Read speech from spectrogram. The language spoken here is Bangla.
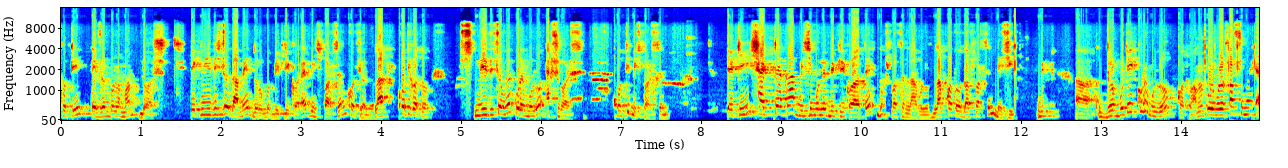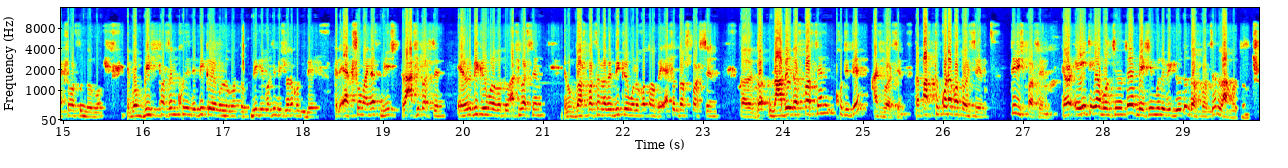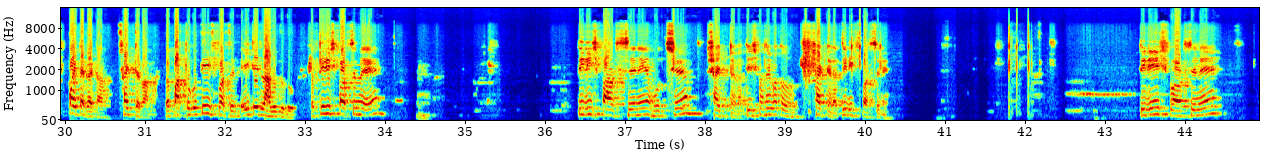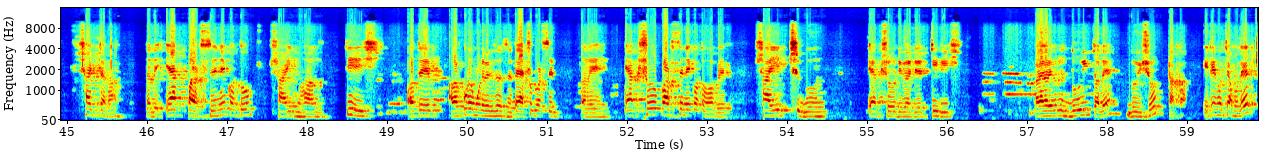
ক্ষতি এক্সাম্পল আমার দশ। এক নির্দিষ্ট দামে দ্রব্য বিক্রি করায় বিশ পার্সেন্ট ক্ষতি হলো। ক্ষতি কত? নির্দিষ্ট ভাবে করে মূল্য একশো পার্সেন্ট ক্ষতি বিশ পার্সেন্ট এটি ষাট টাকা বেশি মূল্যে বিক্রি করাতে দশ পার্সেন্ট লাভ হলো। লাভ কত? দশ পার্সেন্ট বেশি। দ্রব্যটি করে মূল্য কত? আমরা করে মূল্য সবসময় একশো পার্সেন্ট ধরবো। এবং বিশ পার্সেন্ট ক্ষতিতে বিক্রয় মূল্য কত? বিক্রি করছে বিশ পার্সেন্ট ক্ষতিতে তাহলে একশো মাইনাস বিশ আশি পার্সেন্ট। এর হলো বিক্রয় মূল্য কত? আশি পার্সেন্ট। এবং দশ পার্সেন্ট লাভে বিক্রয় মূল্য কত হবে? একশো দশ পার্সেন্ট। তাহলে লাভে দশ পার্সেন্ট, ক্ষতিতে আশি পার্সেন্ট। তার পার্থক্যটা কত হয়েছে? তিরিশ পার্সেন্ট। কারণ এই টাকা বলছে হচ্ছে বেশি মূল্যে বিক্রি হতো, দশ পার্সেন্ট লাভ হতো। কয় টাকা এটা? ষাট টাকা। তার পার্থক্য তিরিশ পার্সেন্ট। এইটাই লাভ হতো। তিরিশ পার্সেন্টে তিরিশ পার্সেন্টে হচ্ছে ষাট টাকা। তিরিশ পার্সেন্ট কত? ষাট টাকা, তিরিশ পার্সেন্টে তিরিশ পার্সেন্টে ষাট টাকা। তাহলে এক পার্সেন্টে কত? ষাট ভাগ তিরিশ। অতএব আমার পুরো বের হচ্ছে, একশো পার্সেন্ট তাহলে একশো পার্সেন্টে কত হবে? ষাট গুণ একশো ডিভাইডেড তিরিশ। দুই, তাহলে দুইশো টাকা। এটাই হচ্ছে আমাদের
